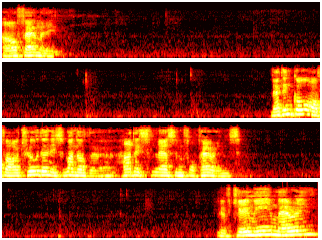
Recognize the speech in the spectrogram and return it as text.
our family. Letting go of our children is one of the hardest lessons for parents. With Jamie, Mary,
